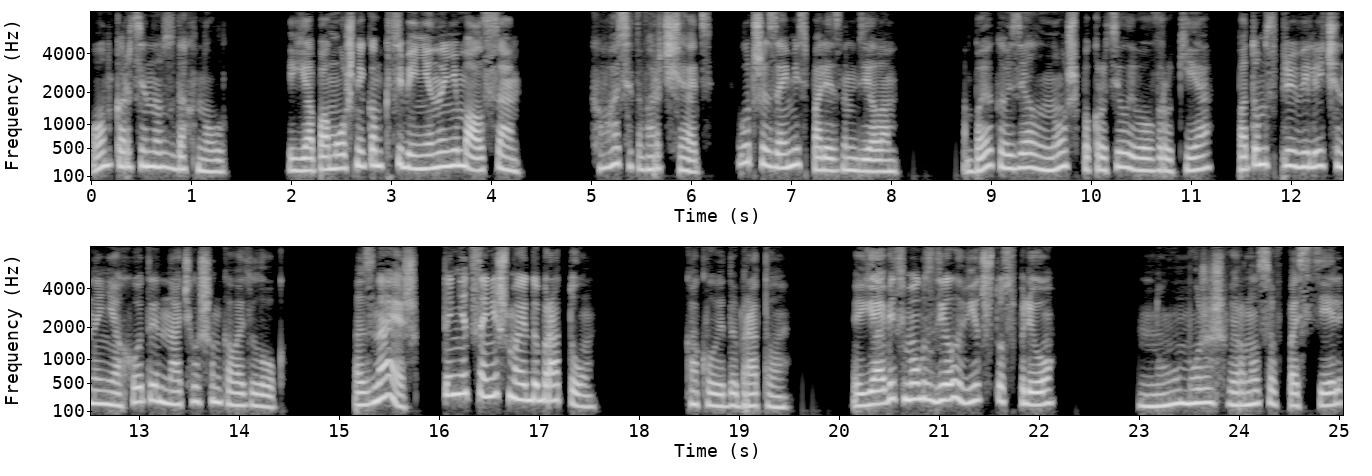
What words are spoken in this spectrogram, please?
Он картинно вздохнул. «Я помощником к тебе не нанимался». «Хватит ворчать. Лучше займись полезным делом». Бека взял нож, покрутил его в руке, потом с преувеличенной неохотой начал шинковать лук. Знаешь, ты не ценишь мою доброту». «Какую доброту?» «Я ведь мог сделать вид, что сплю». «Ну, можешь вернуться в постель».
